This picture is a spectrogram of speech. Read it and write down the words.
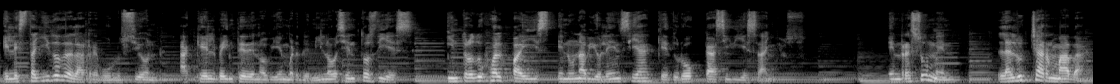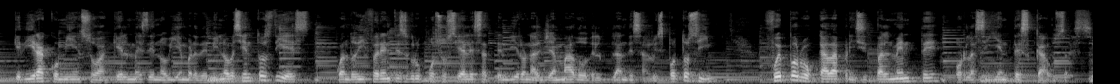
El estallido de la revolución, aquel 20 de noviembre de 1910, introdujo al país en una violencia que duró casi 10 años. En resumen, la lucha armada que diera comienzo aquel mes de noviembre de 1910, cuando diferentes grupos sociales atendieron al llamado del Plan de San Luis Potosí, fue provocada principalmente por las siguientes causas.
